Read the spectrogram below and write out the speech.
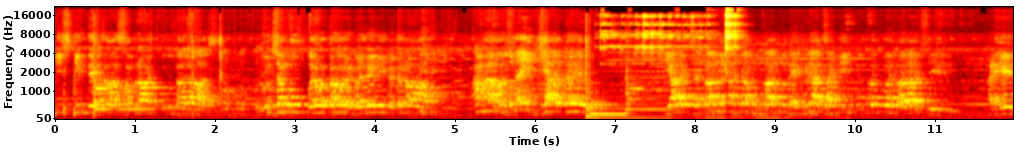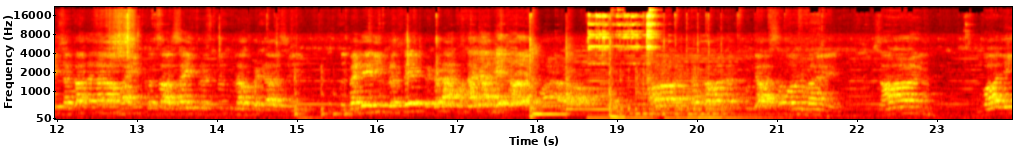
किष्किंधेचा सम्राट तू झालास. ऋषमुख पर्वतावर घडलेली घटना. आम्हाला अजूनही शताननाच्या मुखातून ऐकण्यासाठी तू तत्पर झाला असेल. आणि हे शताननाला माहीत कसा असाही प्रश्न तुला पडला असेल. घडलेली प्रत्येक घटना कोणाच्या नेत्यावर तुझ्या समोर आहे. सांग वाली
